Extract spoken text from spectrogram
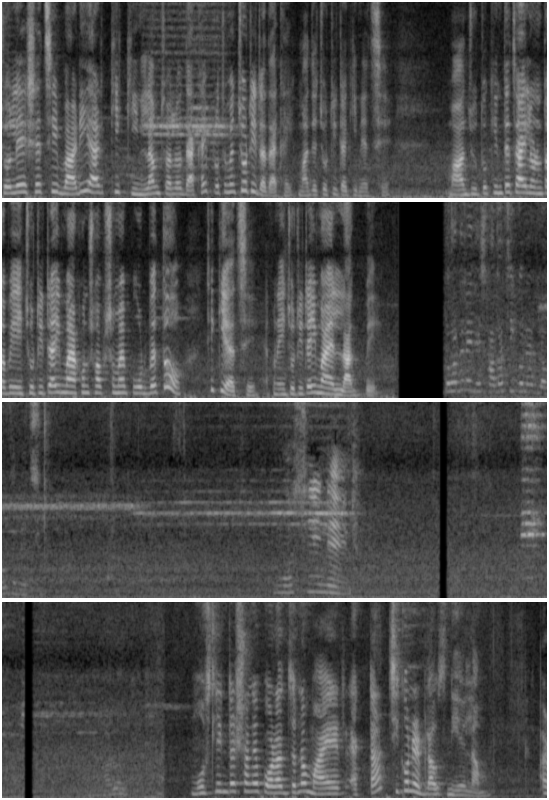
চলে এসেছি বাড়ি আর কি কিনলাম চলো দেখাই। প্রথমে চটিটা দেখাই মা যে চটিটা কিনেছে। মা জুতো কিনতে চাইলো না তবে এই চটিটাই মা এখন সব সময় পরবে তো ঠিকই আছে। এখন এই চটিটাই মায়ের লাগবে। তোমাদের এই যে সাদা চিকনের ব্লাউজ এনেছি। মসলিনের মসলিনটার সঙ্গে পরার জন্য মায়ের একটা চিকনের ব্লাউজ নিয়ে এলাম। আর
